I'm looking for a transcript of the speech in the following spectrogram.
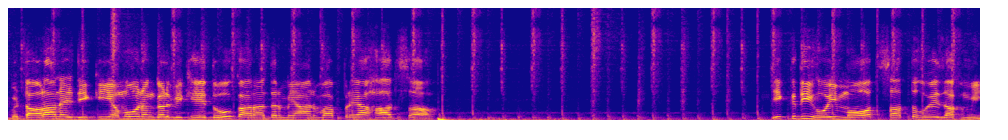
ਬਟਾਲਾ ਨਜ਼ਦੀਕੀ ਅਮੋ ਨੰਗਲ ਵਿਖੇ ਦੋ ਕਾਰਾਂ ਦਰਮਿਆਨ ਵਾਪਰਿਆ ਹਾਦਸਾ। ਇੱਕ ਦੀ ਹੋਈ ਮੌਤ, ਸੱਤ ਹੋਏ ਜ਼ਖਮੀ।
